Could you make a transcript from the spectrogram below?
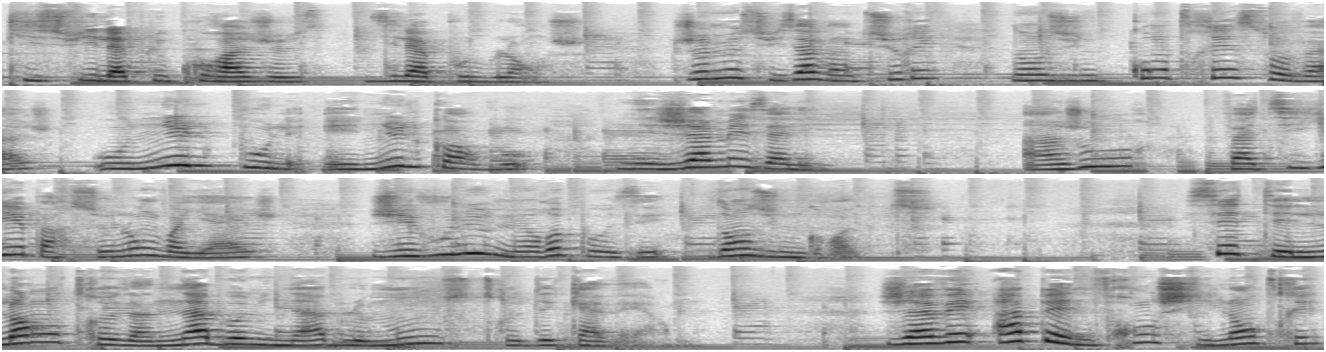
qui suis la plus courageuse, dit la poule blanche. Je me suis aventurée dans une contrée sauvage où nulle poule et nul corbeau n'est jamais allé. Un jour, fatigué par ce long voyage, j'ai voulu me reposer dans une grotte. C'était l'antre d'un abominable monstre des cavernes. J'avais à peine franchi l'entrée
